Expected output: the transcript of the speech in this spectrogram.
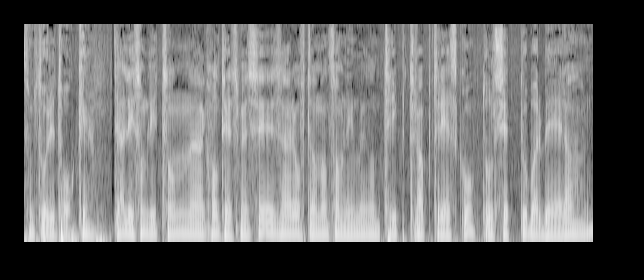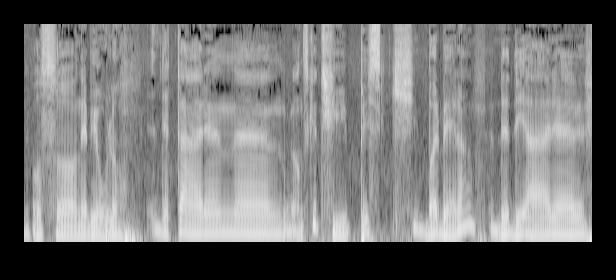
som står i tåke. Det er liksom litt sånn eh, kvalitetsmessig, så er det ofte man sammenligner med sånn Tripp Trapp tresko, Dolcetto Barbera, også Nebbiolo. Dette er en uh, ganske typisk Barbera. De er uh,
